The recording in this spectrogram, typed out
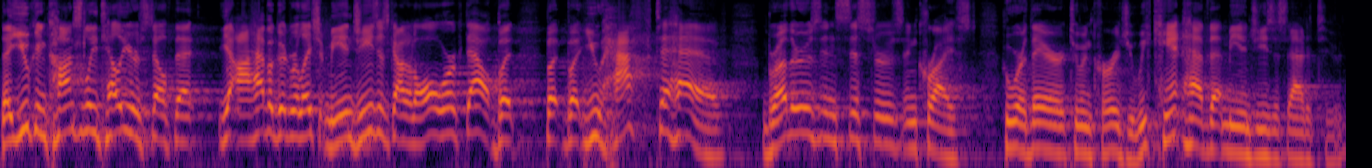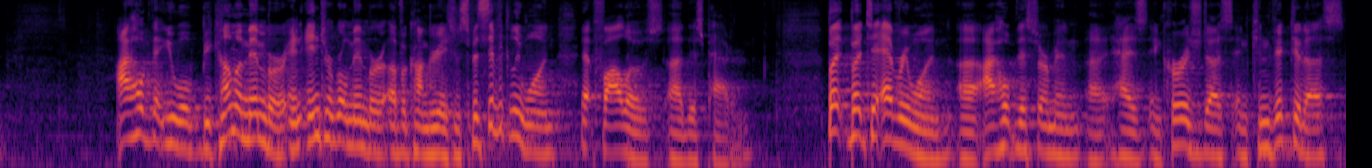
That you can constantly tell yourself that, yeah, I have a good relationship. Me and Jesus got it all worked out. But, but, but you have to have brothers and sisters in Christ who are there to encourage you. We can't have that me and Jesus attitude. I hope that you will become a member, an integral member of a congregation, specifically one that follows uh, this pattern. But, but to everyone, uh, I hope this sermon uh, has encouraged us and convicted us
